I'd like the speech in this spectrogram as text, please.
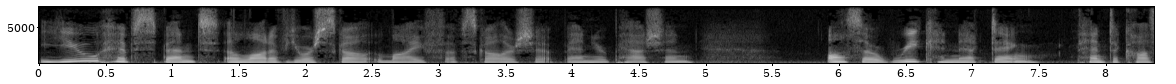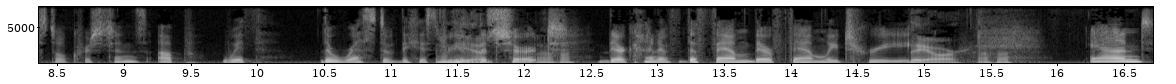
You have spent a lot of your schol- life of scholarship and your passion also reconnecting Pentecostal Christians up with the rest of the history of the church. uh-huh. They're kind of the fam- their family tree. They are. Uh-huh. And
